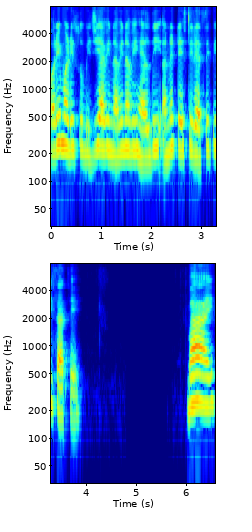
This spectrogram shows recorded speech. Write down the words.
ફરી મળીશું બીજી આવી નવી નવી હેલ્ધી અને ટેસ્ટી રેસીપી સાથે. બાય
